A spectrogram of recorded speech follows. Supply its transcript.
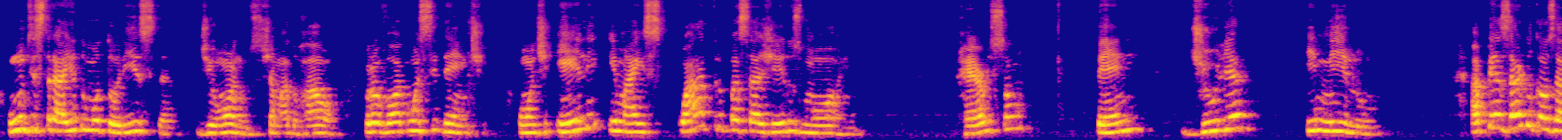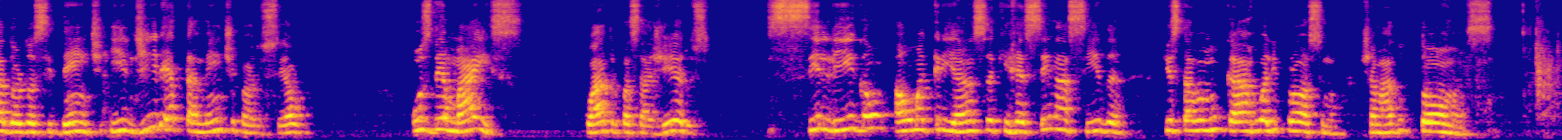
um distraído motorista de ônibus chamado Hal provoca um acidente, onde ele e mais quatro passageiros morrem. Harrison, Penny, Julia e Milo. Apesar do causador do acidente ir diretamente para o céu, os demais quatro passageiros se ligam a uma criança que recém-nascida que estava no carro ali próximo, chamado Thomas.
